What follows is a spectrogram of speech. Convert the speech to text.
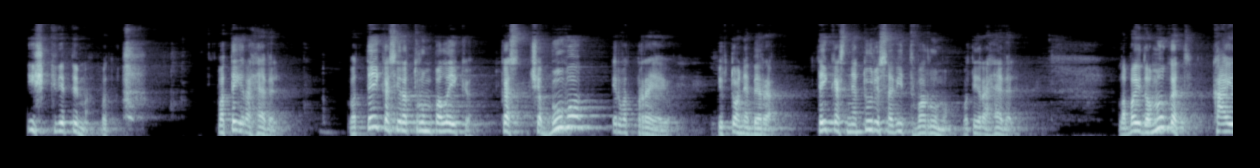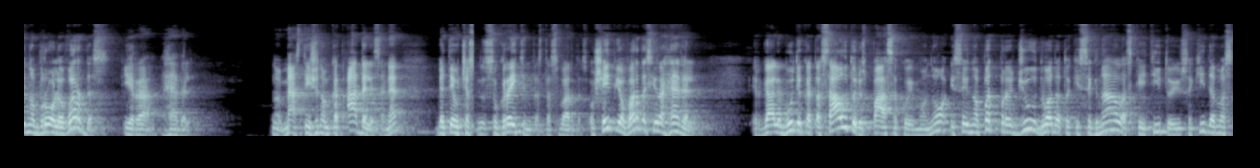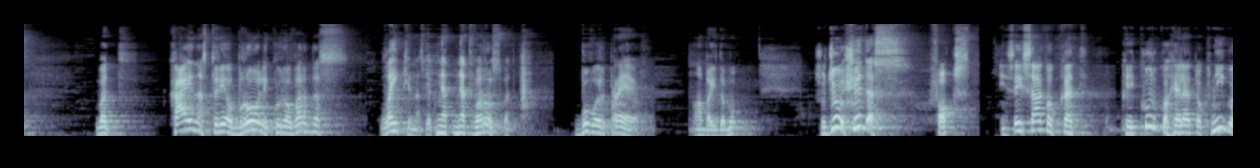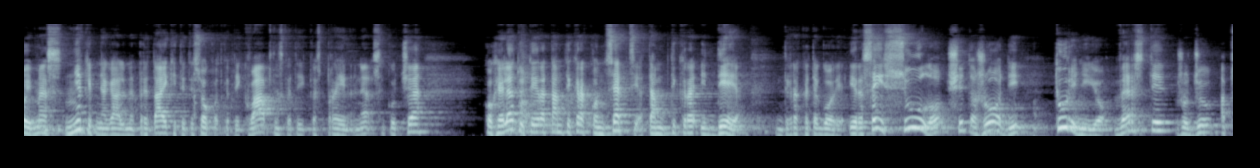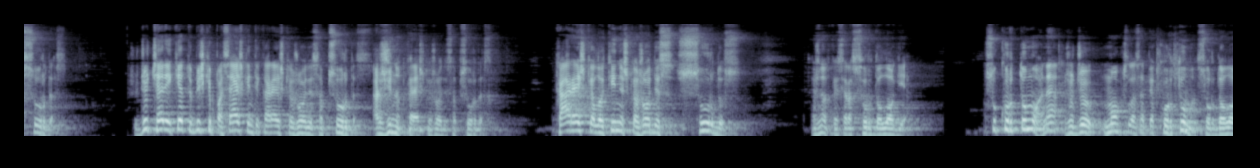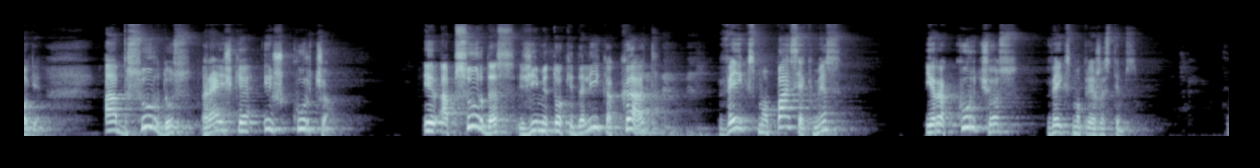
iškvėpimą. Vat, vat tai yra hevel. Vat tai, kas yra trumpalaikio, kas čia buvo ir vat praėjo. Ir to nebėra. Tai, kas neturi savy tvarumo, vat tai yra hevel. Labai įdomu, kad Kaino brolio vardas yra hevel. Nu, mes tai žinom, kad Abelis, ne? Bet jau čia sugraitintas tas vardas. O šiaip jo vardas yra hevel. Ir gali būti, kad tas autorius pasakojimo, nu, jisai nuo pat pradžių duoda tokį signalą skaitytojui, sakydamas, vad, Kainas turėjo brolį, kurio vardas laikinas, bet net netvarus, bet buvo ir praėjo. Labai įdomu. Žodžiu, šitas Fox, jisai sako, kad kai kur Koheleto knygoje mes niekaip negalime pritaikyti tiesiog, vat, kad tai kvapnis, kad tai kas praeina. Ne, sakau, čia Koheletui tai yra tam tikra koncepcija, tam tikra idėja, tam tikra kategorija. Ir jisai siūlo šitą žodį, turinį jo, versti žodžiu absurdas. Žodžiu, čia reikėtų biški pasiaiškinti, ką reiškia žodis absurdas. Ar žinot, ką reiškia žodis absurdas? Ką reiškia latiniškas žodis surdus? Žinot, kas yra surdologija? Su kurtumu, ne? Žodžiu, mokslas apie kurtumą, surdologija. Absurdus reiškia iš kurčio. Ir absurdas žymi tokį dalyką, kad veiksmo pasiekmes yra kurčios veiksmo priežastims.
